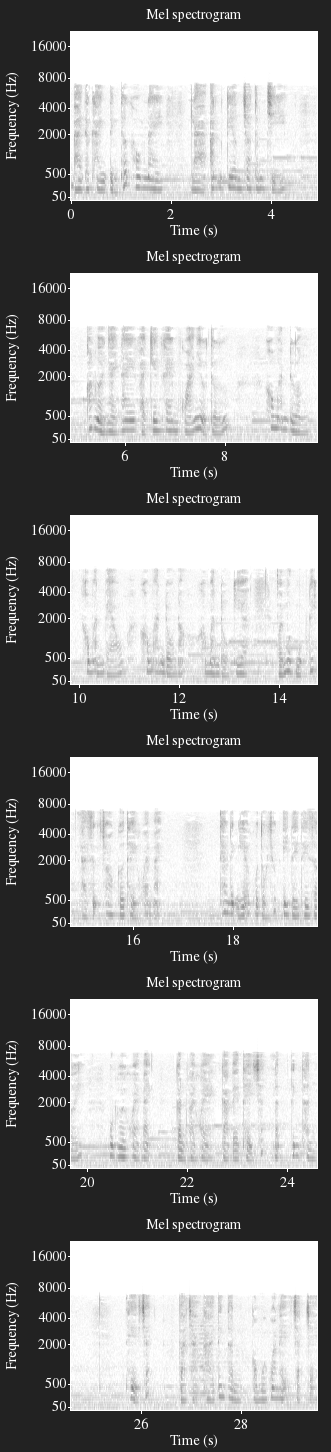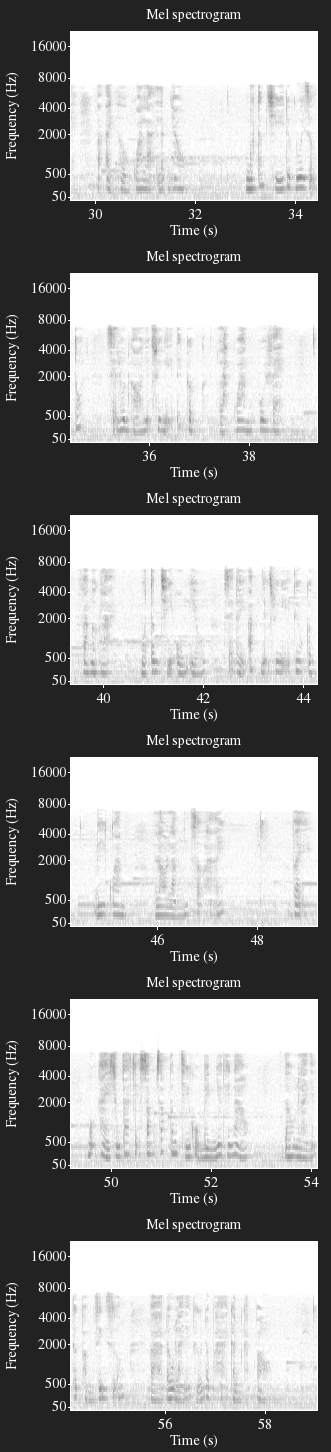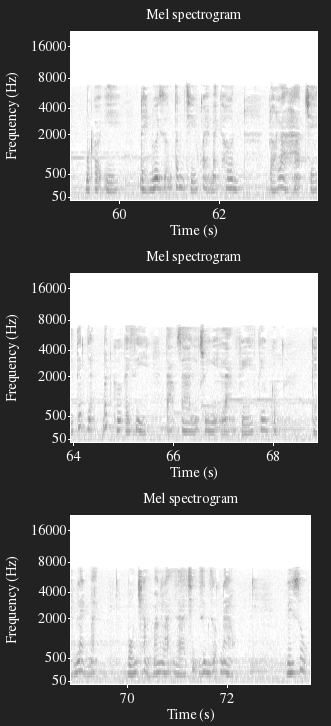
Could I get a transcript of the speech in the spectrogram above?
Bài thực hành tỉnh thức hôm nay là ăn kiêng cho tâm trí. Con người ngày nay phải kiêng khem quá nhiều thứ. Không ăn đường, không ăn béo, không ăn đồ nọ, không ăn đồ kia với một mục đích là giữ cho cơ thể khỏe mạnh. Theo định nghĩa của Tổ chức Y tế Thế giới, một người khỏe mạnh cần phải khỏe cả về thể chất lẫn tinh thần. Thể chất và trạng thái tinh thần có mối quan hệ chặt chẽ và ảnh hưởng qua lại lẫn nhau. Một tâm trí được nuôi dưỡng tốt sẽ luôn có những suy nghĩ tích cực, lạc quan, vui vẻ. Và ngược lại, một tâm trí ốm yếu sẽ đầy ắp những suy nghĩ tiêu cực, bi quan, lo lắng, sợ hãi. Vậy, mỗi ngày chúng ta sẽ chăm sóc tâm trí của mình như thế nào? Đâu là những thực phẩm dinh dưỡng và đâu là những thứ độc hại cần cắt bỏ? Một gợi ý để nuôi dưỡng tâm trí khỏe mạnh hơn, đó là hạn chế tiếp nhận bất cứ cái gì tạo ra những suy nghĩ lãng phí tiêu cực, kém lành mạnh, vốn chẳng mang lại giá trị dinh dưỡng nào. Ví dụ,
